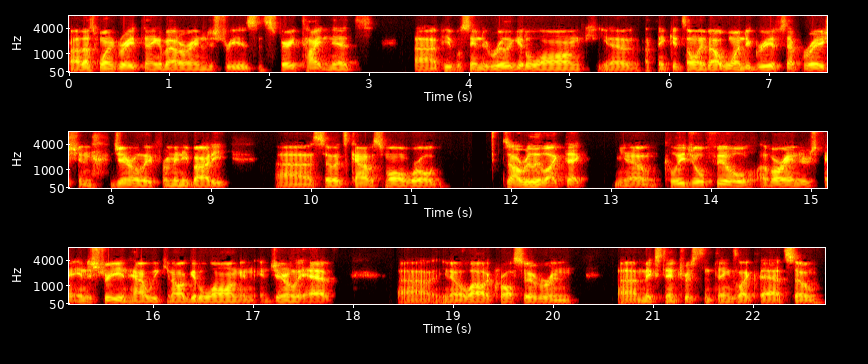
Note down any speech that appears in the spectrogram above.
Uh, that's one great thing about our industry is it's very tight knit. Uh, people seem to really get along. You know, I think it's only about one degree of separation generally from anybody. Uh, so it's kind of a small world. So I really like that, you know, collegial feel of our industry and how we can all get along and, and generally have, uh, you know, a lot of crossover and uh, mixed interests and things like that. So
